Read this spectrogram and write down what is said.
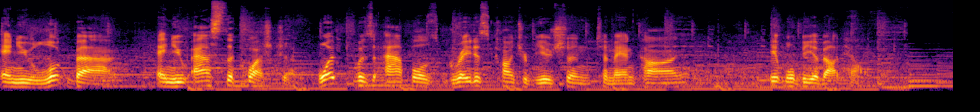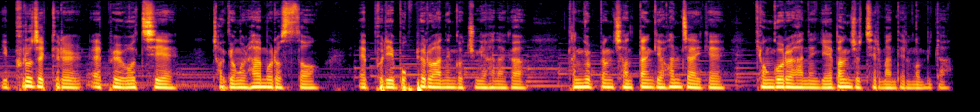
and you look back and you ask the question, what was Apple's greatest contribution to mankind? It will be about health. 이 프로젝트를 애플 워치에 적용을 함으로써 애플이 목표로 하는 것 중에 하나가 당뇨병 전 단계 환자에게 경고를 하는 예방 조치를 만드는 겁니다.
